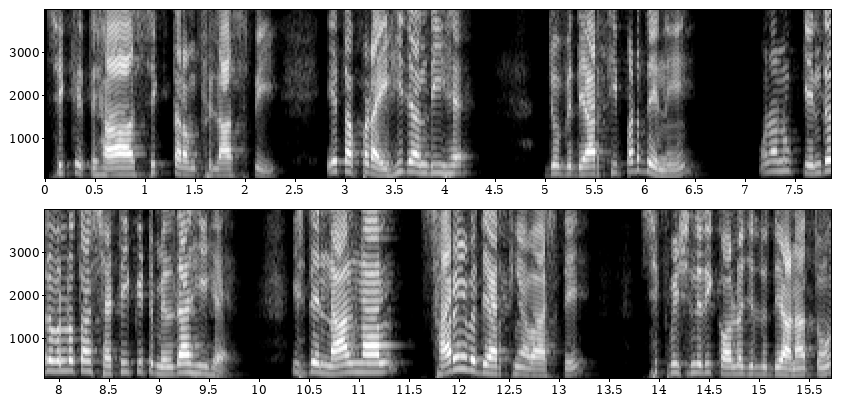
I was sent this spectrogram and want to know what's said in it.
ਸਿੱਖ ਇਤਿਹਾਸ, ਸਿੱਖ ਧਰਮ, ਫਿਲਾਸਫੀ, ਇਹ ਤਾਂ ਪੜ੍ਹਾਈ ਹੀ ਜਾਂਦੀ ਹੈ, ਜੋ ਵਿਦਿਆਰਥੀ ਪੜ੍ਹਦੇ ਨੇ ਉਹਨਾਂ ਨੂੰ ਕੇਂਦਰ ਵੱਲੋਂ ਤਾਂ ਸਰਟੀਫਿਕੇਟ ਮਿਲਦਾ ਹੀ ਹੈ। ਇਸ ਦੇ ਨਾਲ ਨਾਲ ਸਾਰੇ ਵਿਦਿਆਰਥੀਆਂ ਵਾਸਤੇ ਸਿੱਖ ਮਿਸ਼ਨਰੀ ਕਾਲਜ ਲੁਧਿਆਣਾ ਤੋਂ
